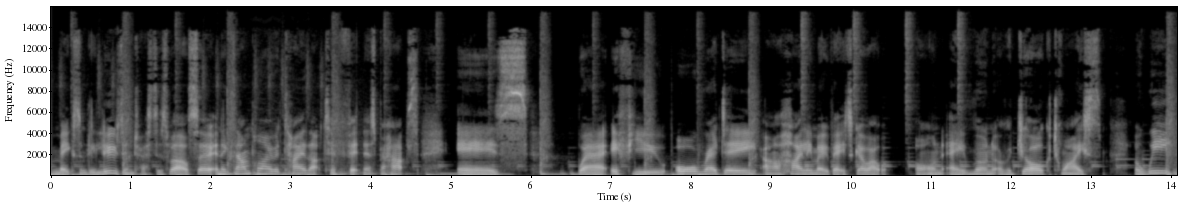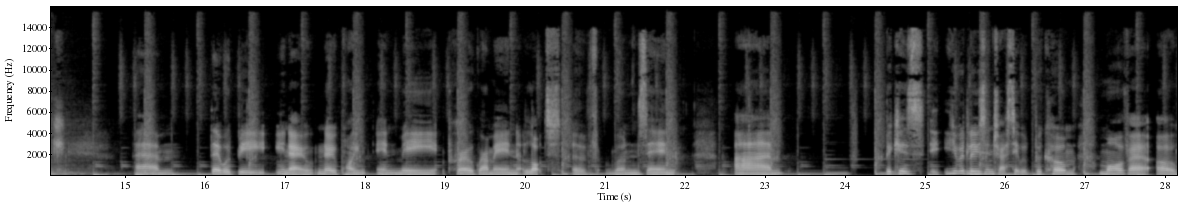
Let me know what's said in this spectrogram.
make somebody lose interest as well. So, an example I would tie that to fitness perhaps is where if you already are highly motivated to go out on a run or a jog twice a week, um, there would be, you know, no point in me programming lots of runs in um, because you would lose interest. It would become more of a, oh,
